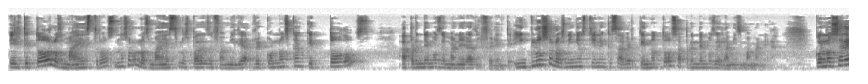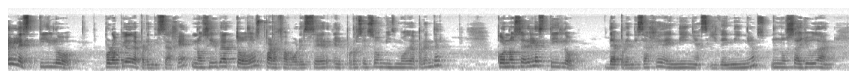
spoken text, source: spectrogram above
el que todos los maestros, no solo los maestros, los padres de familia, reconozcan que todos aprendemos de manera diferente. Incluso los niños tienen que saber que no todos aprendemos de la misma manera. Conocer el estilo propio de aprendizaje nos sirve a todos para favorecer el proceso mismo de aprender. Conocer el estilo de aprendizaje de niñas y de niños nos ayudan a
